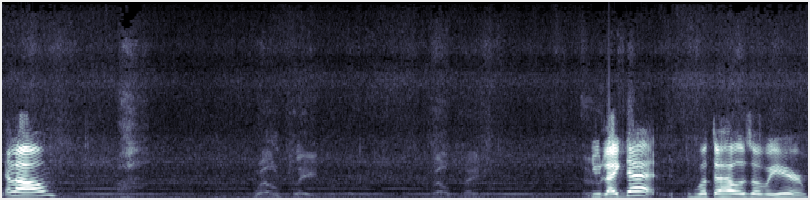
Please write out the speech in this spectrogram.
Hello. Ah, well played. Well played. You like that? What the hell is over here?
